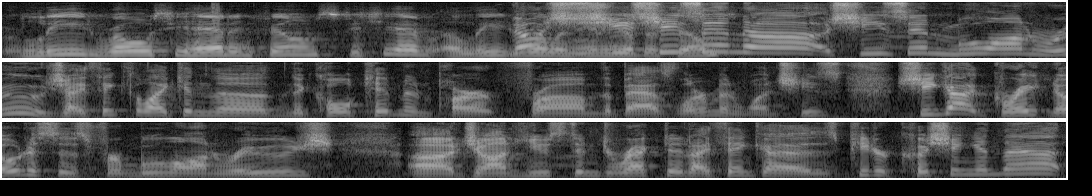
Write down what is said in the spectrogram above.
lead role she had in films? Did she have a lead No, role in any she, other she's films? in uh, she's in Moulin Rouge. I think like in the Nicole Kidman part from the Baz Luhrmann one. She's she got great notices for Moulin Rouge. Uh, John Huston directed. I think uh, is Peter Cushing in that.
